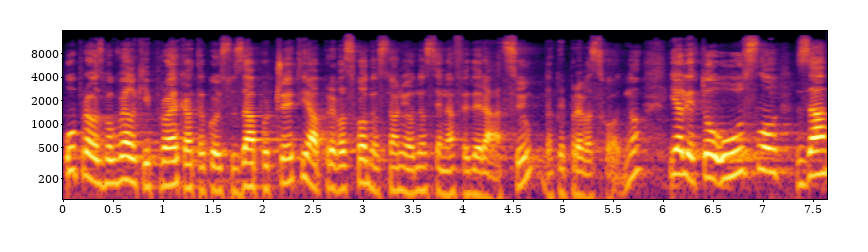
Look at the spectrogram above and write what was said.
upravo zbog velikih projekata koji su započeti, a prevashodno se oni odnose na federaciju, dakle prevashodno, jer je to uslov za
